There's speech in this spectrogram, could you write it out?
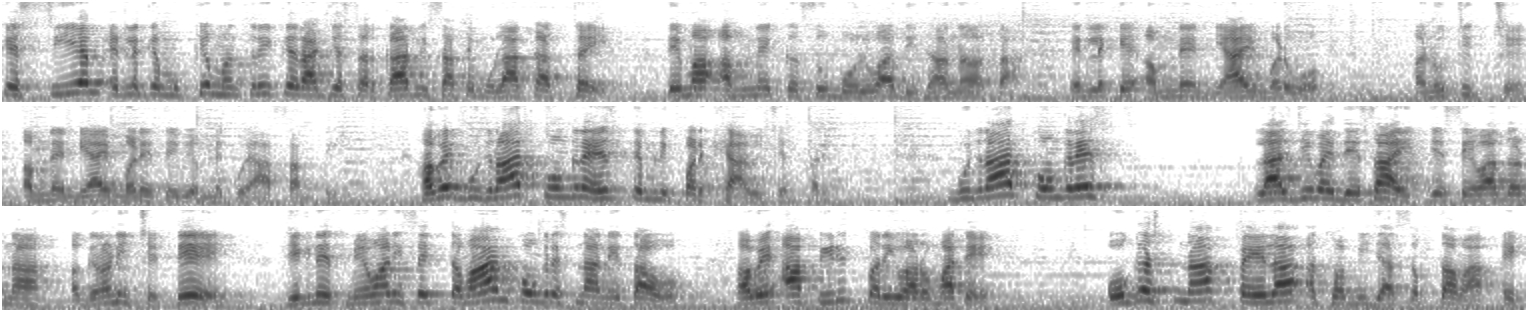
કે સીએમ એટલે કે મુખ્યમંત્રી કે રાજ્ય સરકારની સાથે મુલાકાત થઈ, તેમાં અમને કશું બોલવા દીધા ન હતા. એટલે કે અમને ન્યાય મળવો અનુચિત છે, અમને ન્યાય મળે તેવી અમને કોઈ આશા નથી. હવે ગુજરાત કોંગ્રેસ તેમની પડખે આવી છે ફરી. ગુજરાત કોંગ્રેસ લાલજીભાઈ દેસાઈ જે સેવાદળના અગ્રણી છે તે જિગ્નેશ મેવાણી સહિત તમામ કોંગ્રેસના નેતાઓ હવે આ પીડિત પરિવારો માટે ઓગસ્ટના પહેલા અથવા બીજા સપ્તાહમાં એક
